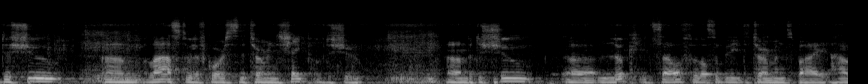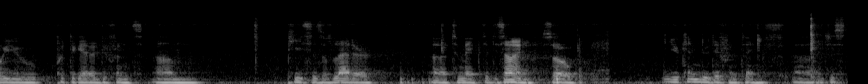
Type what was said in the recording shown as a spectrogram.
The shoe um, last will of course determine the shape of the shoe, um, but the shoe uh, look itself will also be determined by how you put together different um, pieces of leather uh, to make the design. So you can do different things. Uh, just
